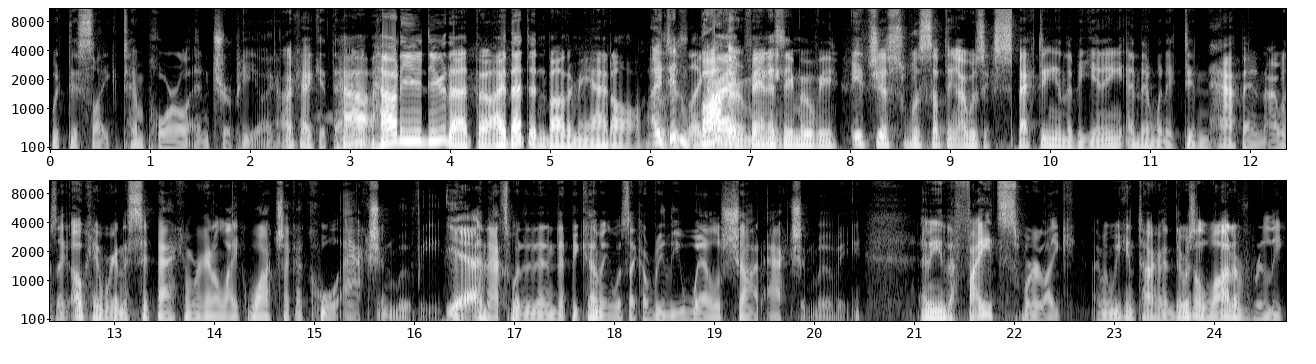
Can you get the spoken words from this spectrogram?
with this like temporal entropy. Like, okay, I get that. How And how do you do that though? I that didn't bother me at all. It was didn't like, all bother right, me. Fantasy movie. It just was something I was expecting in the beginning, and then when it didn't happen, I was like, okay, we're gonna sit back and we're gonna like watch like a cool action movie. Yeah. and that's what it ended up becoming. Was like a really well shot action movie. I mean, the fights were like. I mean, we can talk. There was a lot of really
